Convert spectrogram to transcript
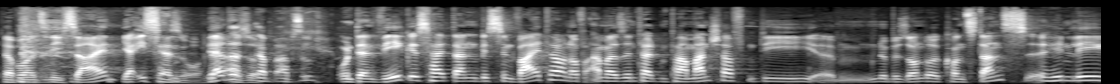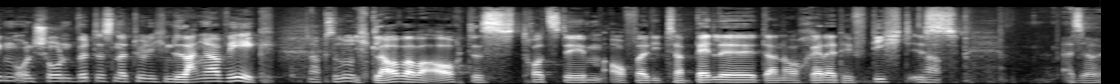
da wollen sie nicht sein. Ja, ist ja so. Ne? Ja, das- also, ab- absolut. Und dein Weg ist halt dann ein bisschen weiter und auf einmal sind halt ein paar Mannschaften, die ähm, eine besondere Konstanz äh, hinlegen und schon wird es natürlich ein langer Weg. Absolut. Ich glaube aber auch, dass trotzdem, auch weil die Tabelle dann auch relativ dicht ist, also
